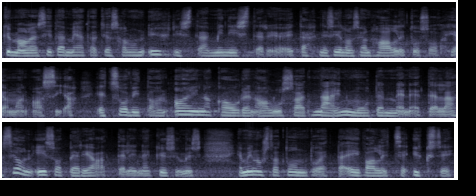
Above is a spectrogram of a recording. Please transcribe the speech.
Kyllä mä olen sitä mieltä, että jos haluan yhdistää ministeriöitä, niin silloin se on hallitusohjelman asia. Että sovitaan aina kauden alussa, että näin muuten menetellään. Se on iso periaatteellinen kysymys. Ja minusta tuntuu, että ei vallitse yksi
